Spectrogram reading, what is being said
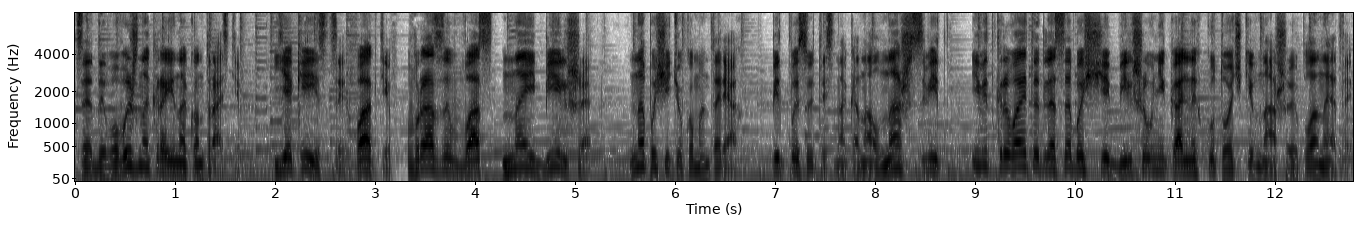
це дивовижна країна контрастів. Який із цих фактів вразив вас найбільше? Напишіть у коментарях. Підписуйтесь на канал Наш Світ і відкривайте для себе ще більше унікальних куточків нашої планети.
